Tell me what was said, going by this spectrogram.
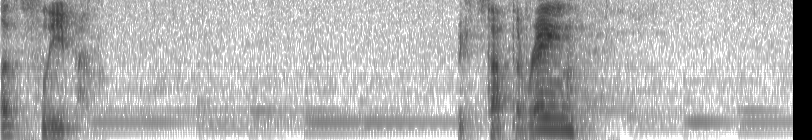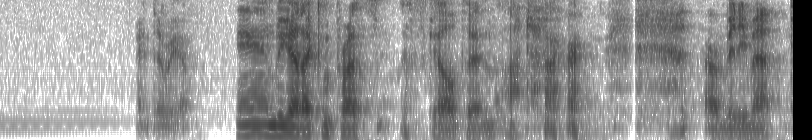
Let's sleep. We can stop the rain. there we go. And we got a compressed skeleton on our our mini map.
